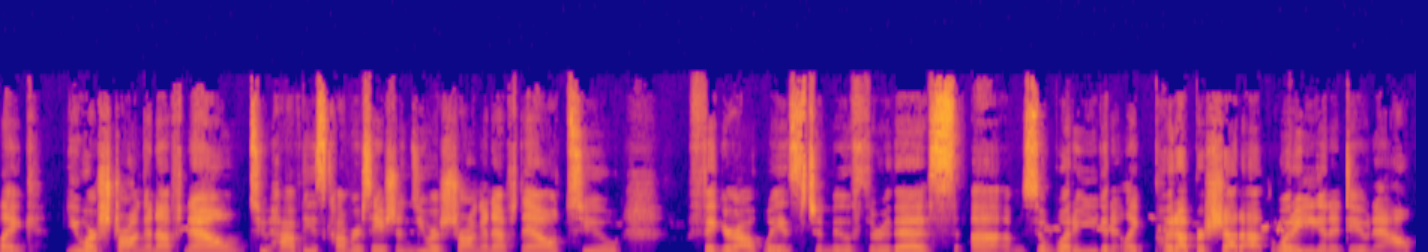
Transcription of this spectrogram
like you are strong enough now to have these conversations. You are strong enough now to figure out ways to move through this. Um so what are you to like put up or shut up? What are you to do now?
